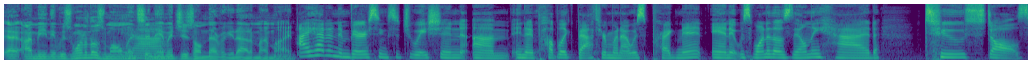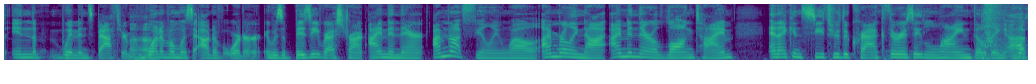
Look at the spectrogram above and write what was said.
I I mean, it was one of those moments and images I'll never get out of my mind. I had an embarrassing situation um, in a public bathroom when I was pregnant, and it was one of those. They only had two stalls in the women's bathroom. Uh-huh. One of them was out of order. It was a busy restaurant. I'm in there. I'm not feeling well. I'm really not. I'm in there a long time. And I can see through the crack. There is a line building up.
